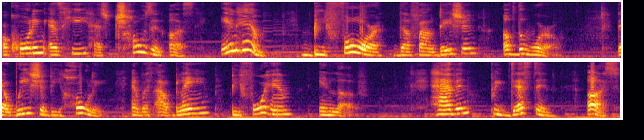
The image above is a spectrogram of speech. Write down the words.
according as he has chosen us in him before the foundation of the world, that we should be holy and without blame before him in love, having predestined us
